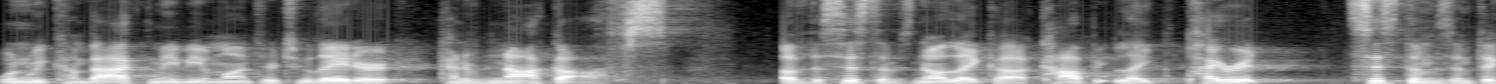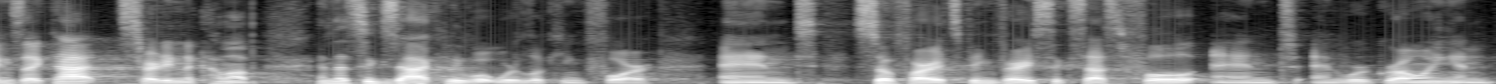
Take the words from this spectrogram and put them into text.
when we come back maybe a month or two later, kind of knockoffs of the systems, no, like uh, copy, like pirate systems and things like that starting to come up. And that's exactly what we're looking for. And so far, it's been very successful, and, and we're growing, and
